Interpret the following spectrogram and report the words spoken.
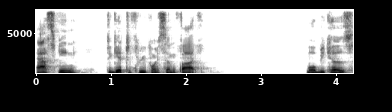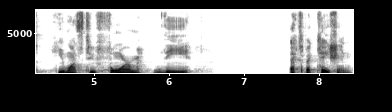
asking to get to 3.75? Well, because he wants to form the expectation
